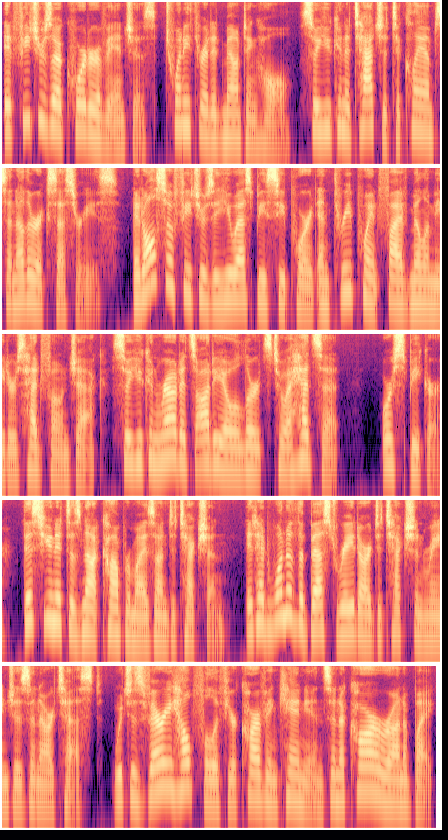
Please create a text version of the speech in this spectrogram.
It features a quarter of inches, 20 threaded mounting hole, so you can attach it to clamps and other accessories. It also features a USB-C port and 3.5mm headphone jack, so you can route its audio alerts to a headset or speaker. This unit does not compromise on detection. It had one of the best radar detection ranges in our test, which is very helpful if you're carving canyons in a car or on a bike,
